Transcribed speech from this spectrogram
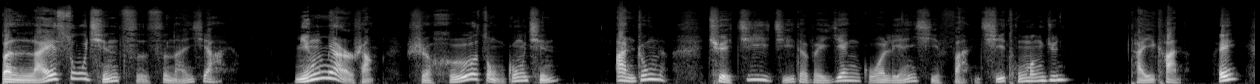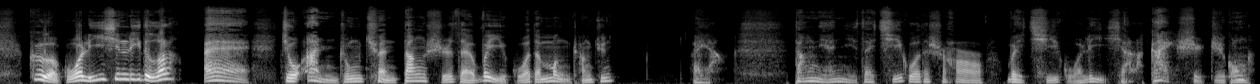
本来苏秦此次南下呀，明面上是合纵攻秦，暗中呢却积极的为燕国联系反齐同盟军。他一看呢，嘿，各国离心离德了。哎，就暗中劝当时在魏国的孟尝君：“哎呀，当年你在齐国的时候，为齐国立下了盖世之功啊！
